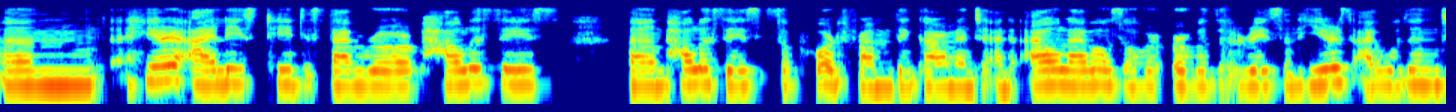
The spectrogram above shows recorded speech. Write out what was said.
Um, here I listed several policies, um, policies support from the government at all levels over, over the recent years. I wouldn't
